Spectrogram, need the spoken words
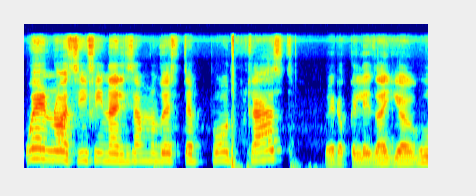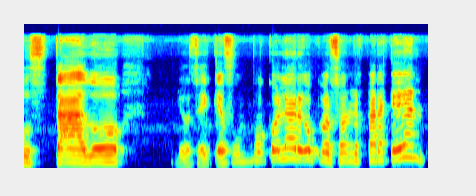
Bueno, así finalizamos este podcast. Espero que les haya gustado. Yo sé que fue un poco largo, pero solo es para que vean.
